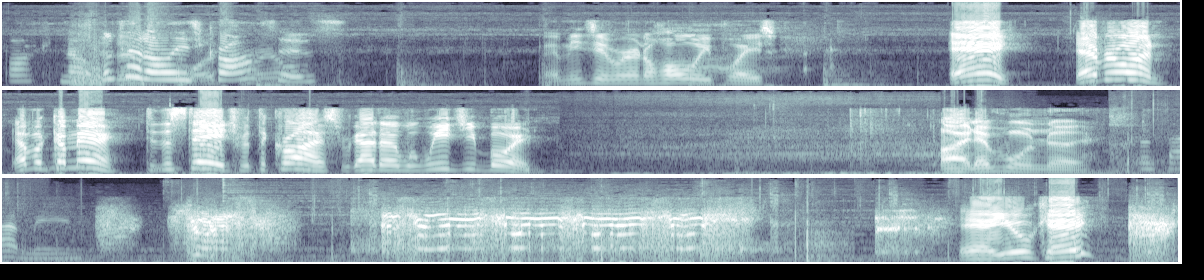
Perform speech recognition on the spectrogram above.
Fuck no. Look at all these Blood crosses. That means that we're in a holy place. Hey! Everyone! Everyone come here! To the stage with the cross. We got a Luigi board. Alright, everyone, uh... What's that mean? Hey, are you okay?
